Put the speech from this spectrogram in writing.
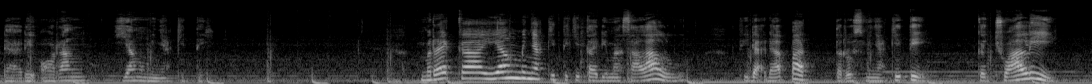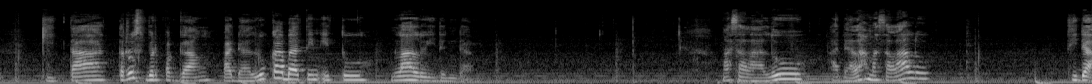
dari orang yang menyakiti. Mereka yang menyakiti kita di masa lalu tidak dapat terus menyakiti, kecuali kita terus berpegang pada luka batin itu melalui dendam. Masa lalu adalah masa lalu. Tidak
